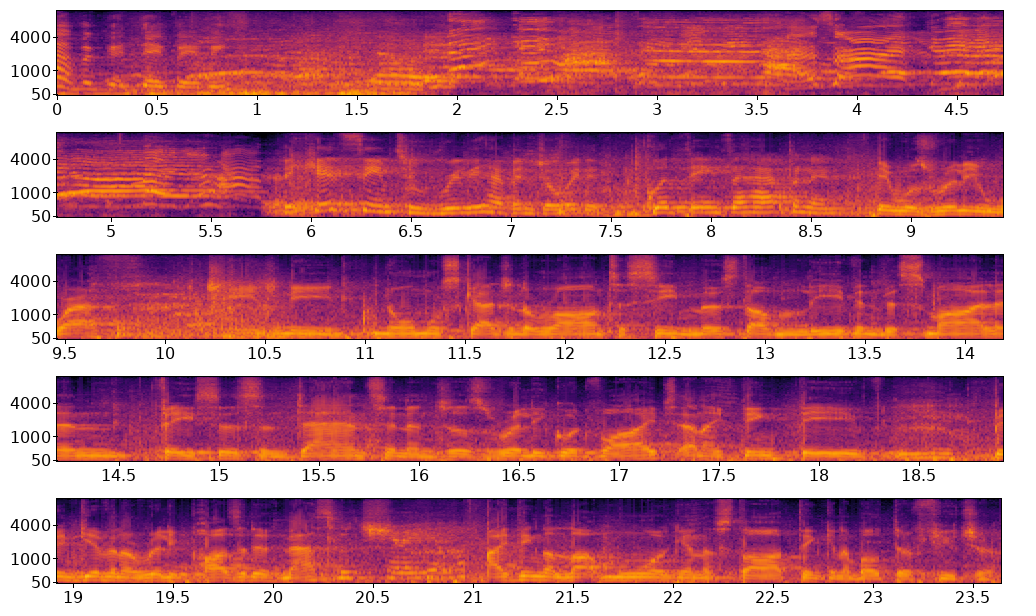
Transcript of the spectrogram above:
Have a good day, baby. Seem to really have enjoyed it. Good things are happening. It was really worth changing the normal schedule around to see most of them leaving with smiling faces and dancing and just really good vibes. And I think they've been given a really positive message. I think a lot more are going to start thinking about their future.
